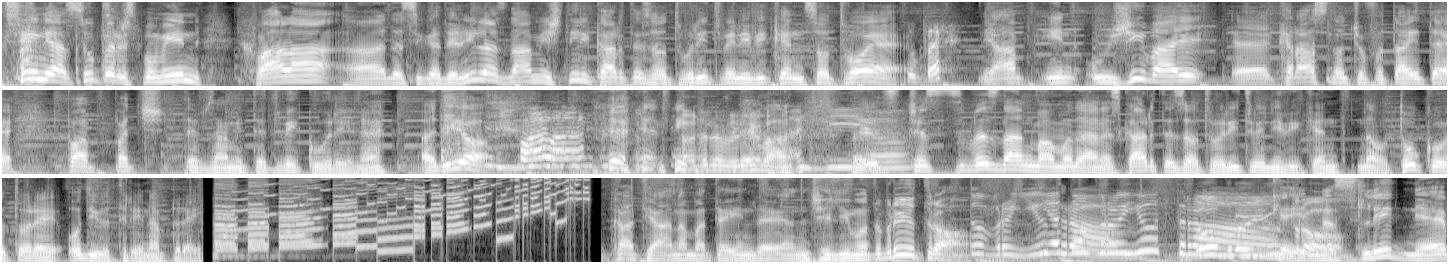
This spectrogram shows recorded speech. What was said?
Ksenija, super spomin, hvala, da si ga delila z nami. Štiri karte za otvoritveni vikend so tvoje. Super. Ja, in uživaj, eh, krasno čofotajte, pa pač te vzamite dve kuri. Ne? Adijo. Hvala. Ni problema. Adijo. Čez ves dan imamo danes karte za otvoritveni vikend na otoku, torej od jutri naprej. Katja, Ana, Matej in Dejan, želimo dobro jutro. Dobro jutro. Ja, dobro jutro. Dobro Okay, naslednje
